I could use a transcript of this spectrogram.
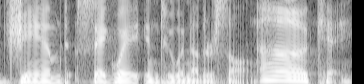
jammed segue into another song. Okay.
